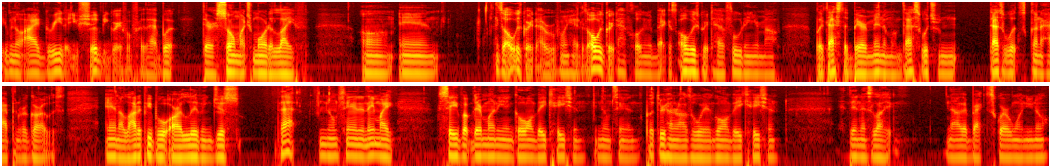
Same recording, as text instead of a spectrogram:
Even though I agree that you should be grateful for that, but there's so much more to life. Um, and it's always great to have a roof on your head. It's always great to have clothes on your back. It's always great to have food in your mouth. But that's the bare minimum. That's what you. That's what's gonna happen regardless. And a lot of people are living just that. You know what I'm saying? And they might save up their money and go on vacation. You know what I'm saying? Put three hundred dollars away and go on vacation. And then it's like now they're back to square one, you know?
